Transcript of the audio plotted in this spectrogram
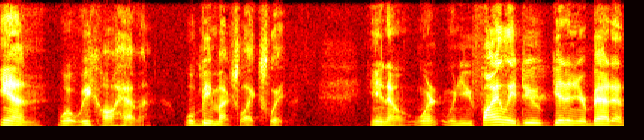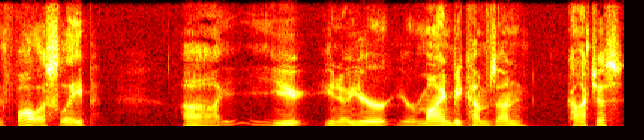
in what we call heaven will be much like sleep. You know, when, when you finally do get in your bed and fall asleep, uh, you you know your your mind becomes unconscious,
